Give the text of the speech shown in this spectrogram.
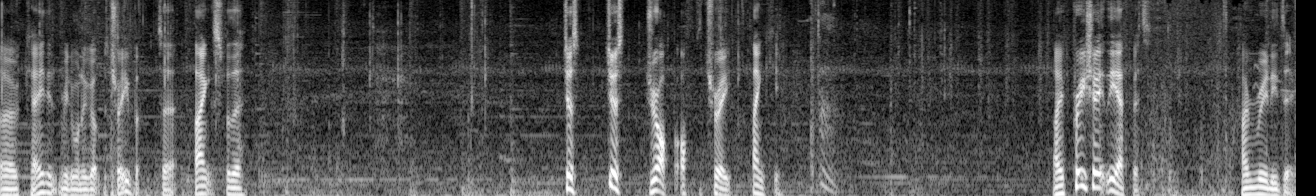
Okay, didn't really want to go up the tree, but uh, thanks for the. Just, just drop off the tree. Thank you. I appreciate the effort. I really do.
